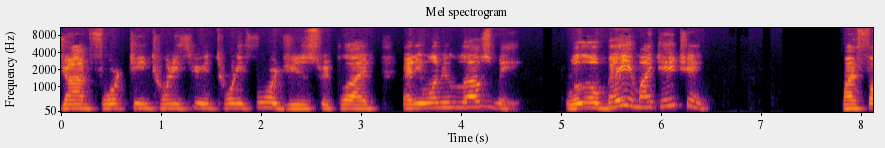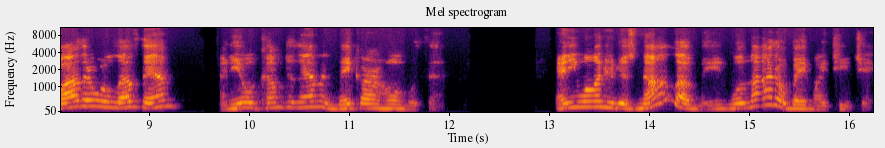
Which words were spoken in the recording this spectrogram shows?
John 14, 23 and 24, Jesus replied, Anyone who loves me will obey my teaching. My Father will love them, and he will come to them and make our home with them. Anyone who does not love me will not obey my teaching.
